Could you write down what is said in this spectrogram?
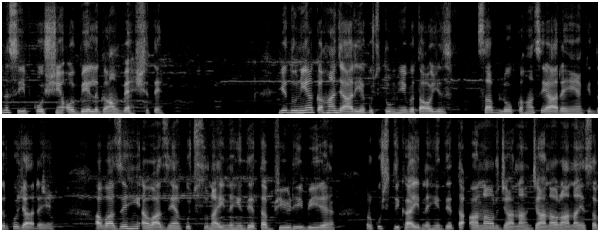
نصیب کوششیں اور بے لگام وحشتیں۔ یہ دنیا کہاں جا رہی ہے؟ کچھ تم ہی بتاؤ۔ یہ سب لوگ کہاں سے آ رہے ہیں؟ کدھر کو جا رہے ہیں؟ آوازیں ہی آوازیں ہیں کچھ سنائی نہیں دیتا۔ بھیڑ ہی بھیڑ ہے اور کچھ دکھائی نہیں دیتا۔ آنا اور جانا جانا اور آنا، یہ سب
